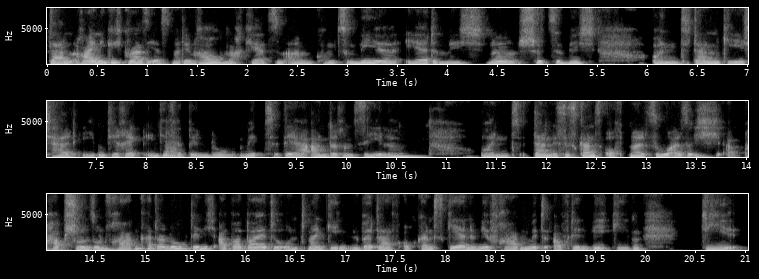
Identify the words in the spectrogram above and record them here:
dann reinige ich quasi erstmal den Raum, mache Kerzen an, komme zu mir, erde mich, ne, schütze mich. Und dann gehe ich halt eben direkt in die Verbindung mit der anderen Seele. Und dann ist es ganz oft mal so, also ich habe schon so einen Fragenkatalog, den ich abarbeite und mein Gegenüber darf auch ganz gerne mir Fragen mit auf den Weg geben, die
